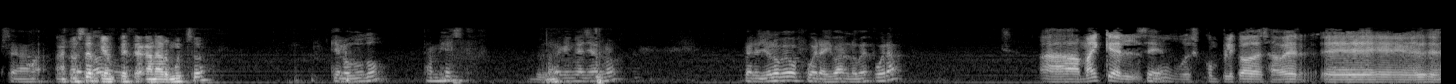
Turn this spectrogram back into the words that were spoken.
O sea, A no ser que empiece a ganar mucho. que lo dudo también, para que engañarnos. Pero yo lo veo fuera, Iván, ¿lo ves fuera? A Michael, Sí. uh, es complicado de saber. Eh,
